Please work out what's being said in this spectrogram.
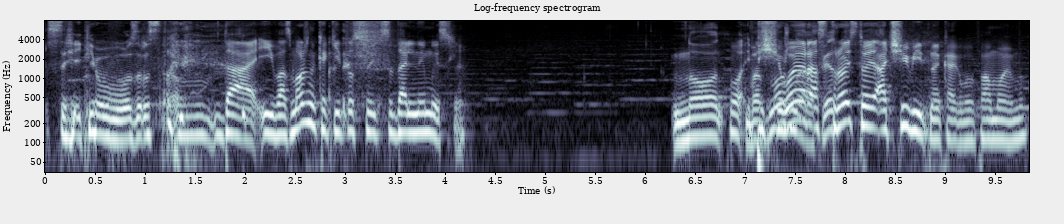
Среднего возраста. Да, и, возможно, какие-то суицидальные мысли. Но, возможно, пищевое ответ... расстройство очевидно, как бы, по-моему.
